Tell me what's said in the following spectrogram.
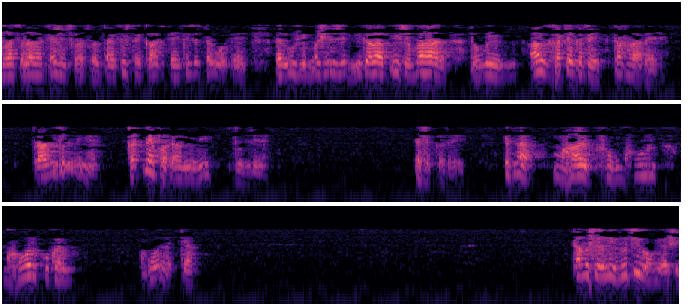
छुरा चला रहा कैसे छुरा चलता है किस तरह काटते हैं किस तरह होते हैं उसकी मशीन से निकाला पीछे बाहर तो वे अंग कटे कटे तड़फड़ा रहे हैं। प्राण के लिए नहीं है। कटने पर अंग भी रहे हैं। ऐसे कर रहे इतना महान घोर घोर कुकर, घोर हत्या। तब से उन्हें रुचि हो गई ऐसी।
